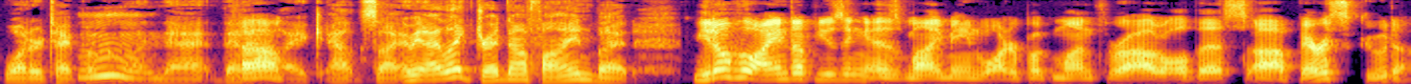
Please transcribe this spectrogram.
water type Pokemon that that I Oh. like outside. I mean, I like Drednaw fine, but You know who I end up using as my main water Pokemon throughout all this? Uh, Barraskewda.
